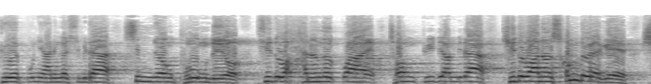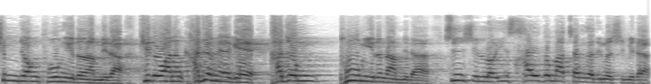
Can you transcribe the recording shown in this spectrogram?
교회뿐이 아닌 것입니다. 심령 부흥도요. 기도하는 것과 정필이합니다. 기도하는 성도에게 심령 부흥이 일어납니다. 기도하는 가정에게 가정 부흥이 일어납니다. 진실로 이 사회도 마찬가지인 것입니다.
